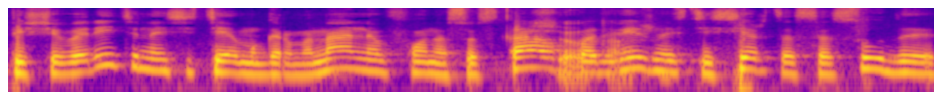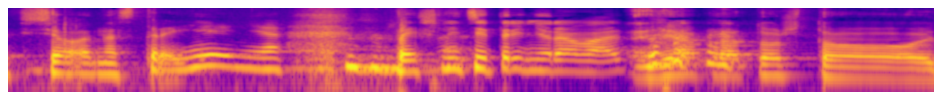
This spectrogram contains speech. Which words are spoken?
пищеварительной системы, гормонального фона, суставов, Всё, да. подвижности, сердца, сосуды, все, настроение. Пошлите тренироваться. Я про то, что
